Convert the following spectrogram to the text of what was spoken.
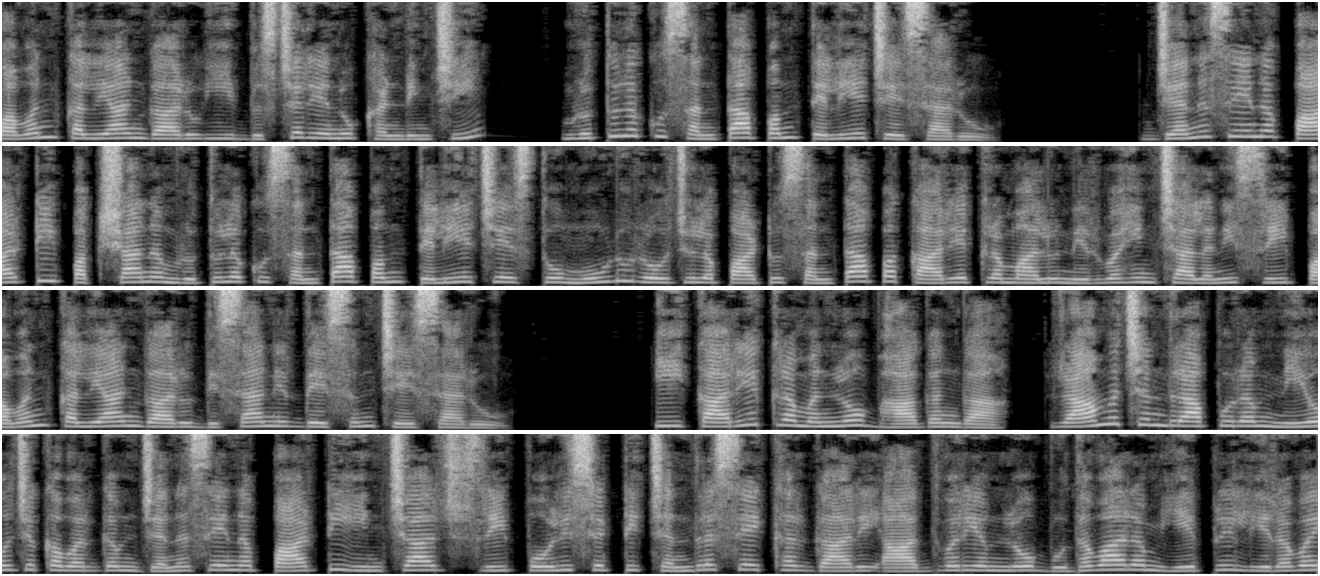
పవన్ కళ్యాణ్ గారు ఈ దుశ్చర్యను ఖండించి మృతులకు సంతాపం తెలియచేశారు. జనసేన పార్టీ పక్షాన మృతులకు సంతాపం తెలియచేస్తూ మూడు రోజులపాటు సంతాప కార్యక్రమాలు నిర్వహించాలని శ్రీ పవన్ కళ్యాణ్ గారు దిశానిర్దేశం చేశారు. ఈ కార్యక్రమంలో భాగంగా రామచంద్రాపురం నియోజకవర్గం Janasena party in charge Shri Polisetti Chandrasekhar గారి ఆధ్వర్యంలో బుధవారం ఏప్రిల్ ఇరవై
